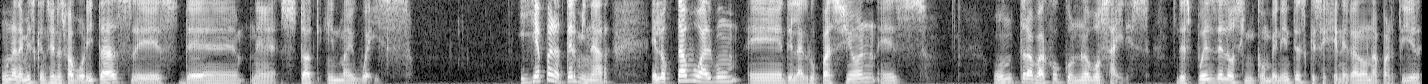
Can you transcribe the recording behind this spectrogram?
una de mis canciones favoritas es de eh, Stuck in My Ways. Y ya para terminar, el octavo álbum eh, de la agrupación es un trabajo con nuevos aires. Después de los inconvenientes que se generaron a partir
